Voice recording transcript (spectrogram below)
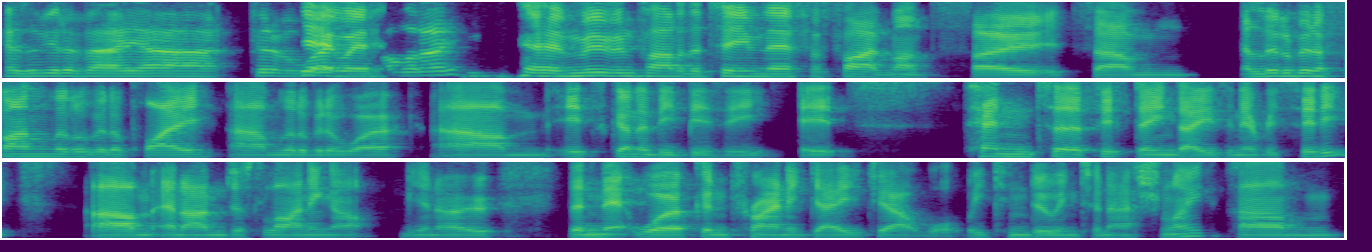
as a bit of a uh, bit of a yeah, holiday. Yeah, moving part of the team there for five months, so it's um a little bit of fun, a little bit of play, a um, little bit of work. Um, it's going to be busy. It's 10 to 15 days in every city. Um, and I'm just lining up, you know, the network and trying to gauge out what we can do internationally. Um,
